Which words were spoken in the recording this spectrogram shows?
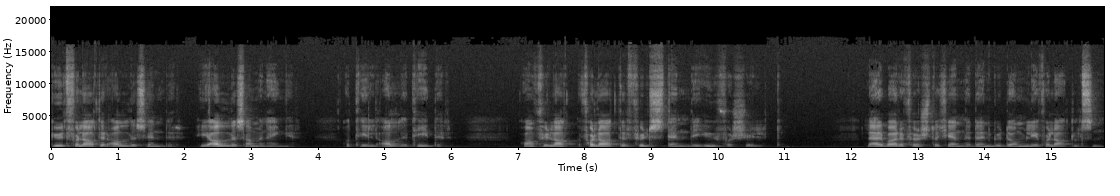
Gud forlater alle synder, i alle sammenhenger og til alle tider, og han forlater fullstendig uforskyldt. Lær bare først å kjenne den guddommelige forlatelsen,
